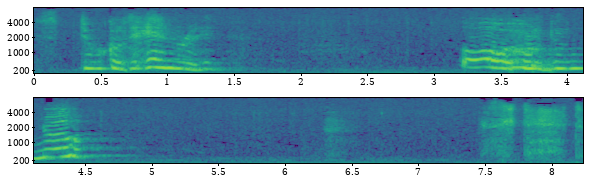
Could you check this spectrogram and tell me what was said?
it's Dougal Henry. Oh, no. Is he dead?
